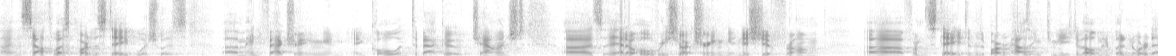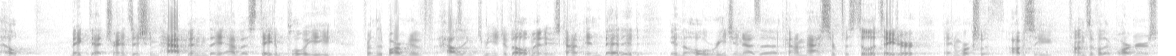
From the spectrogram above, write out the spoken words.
uh, in the Southwest part of the state, which was uh, manufacturing and, and coal and tobacco challenged. Uh, so they had a whole restructuring initiative from uh, from the state and the Department of Housing and Community Development. But in order to help make that transition happen, they have a state employee from the Department of Housing and Community Development who's kind of embedded in the whole region as a kind of master facilitator and works with obviously tons of other partners.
